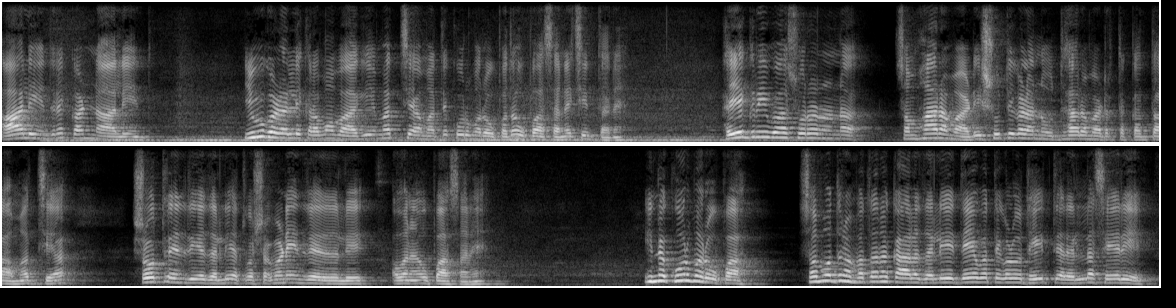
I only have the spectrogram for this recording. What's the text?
ಆಲಿ ಅಂದರೆ ಕಣ್ಣಾಲಿ ಅಂತ. ಇವುಗಳಲ್ಲಿ ಕ್ರಮವಾಗಿ ಮತ್ಸ್ಯ ಮತ್ತು ಕೂರ್ಮರೂಪದ ಉಪಾಸನೆ, ಚಿಂತನೆ. ಹಯಗ್ರೀವಾಸುರನನ್ನು ಸಂಹಾರ ಮಾಡಿ ಶ್ರುತಿಗಳನ್ನು ಉದ್ಧಾರ ಮಾಡಿರ್ತಕ್ಕಂಥ ಮತ್ಸ್ಯ ಶ್ರೋತ್ರೇಂದ್ರಿಯದಲ್ಲಿ ಅಥವಾ ಶ್ರವಣೇಂದ್ರಿಯದಲ್ಲಿ ಅವನ ಉಪಾಸನೆ. ಇನ್ನು ಕೂರ್ಮರೂಪ, ಸಮುದ್ರ ಮತನ ಕಾಲದಲ್ಲಿ ದೇವತೆಗಳು, ದೈತ್ಯರೆಲ್ಲ ಸೇರಿ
